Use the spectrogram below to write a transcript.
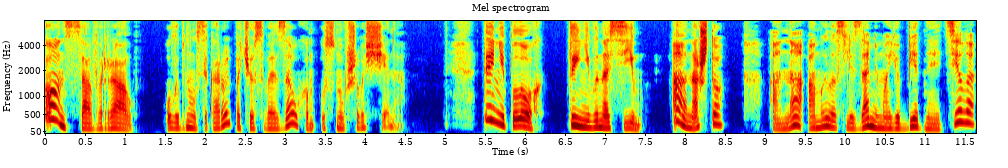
Он соврал, — улыбнулся король, почесывая за ухом уснувшего щена. «Ты неплох, ты невыносим. А она что?» Она омыла слезами мое бедное тело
